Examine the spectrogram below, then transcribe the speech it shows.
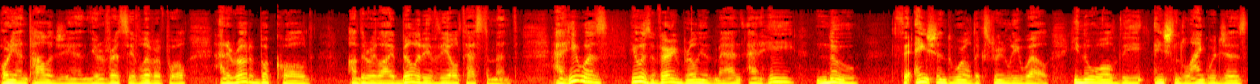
Orientology in the University of Liverpool, and he wrote a book called On the Reliability of the Old Testament. And he was he was a very brilliant man, and he knew the ancient world extremely well. He knew all the ancient languages.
